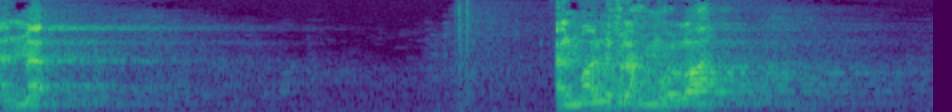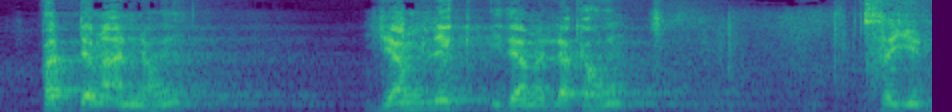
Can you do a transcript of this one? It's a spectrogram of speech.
الماء. المؤلف رحمه الله قدم أنه يملك إذا ملكه سيده.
